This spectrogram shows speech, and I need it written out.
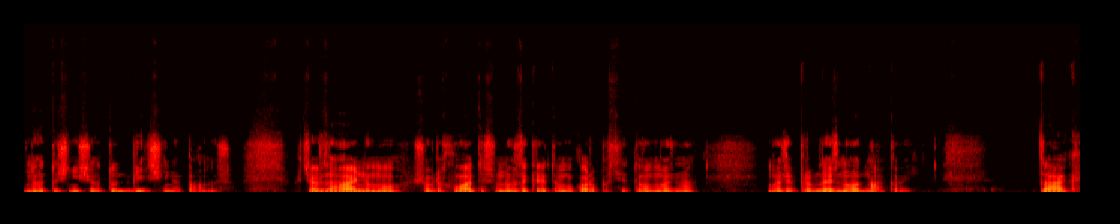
Ну, точніше, тут більший, напевно. що. Хоча в загальному, щоб врахувати, що ну, в закритому корпусі, то можна, може приблизно однаковий. Так,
